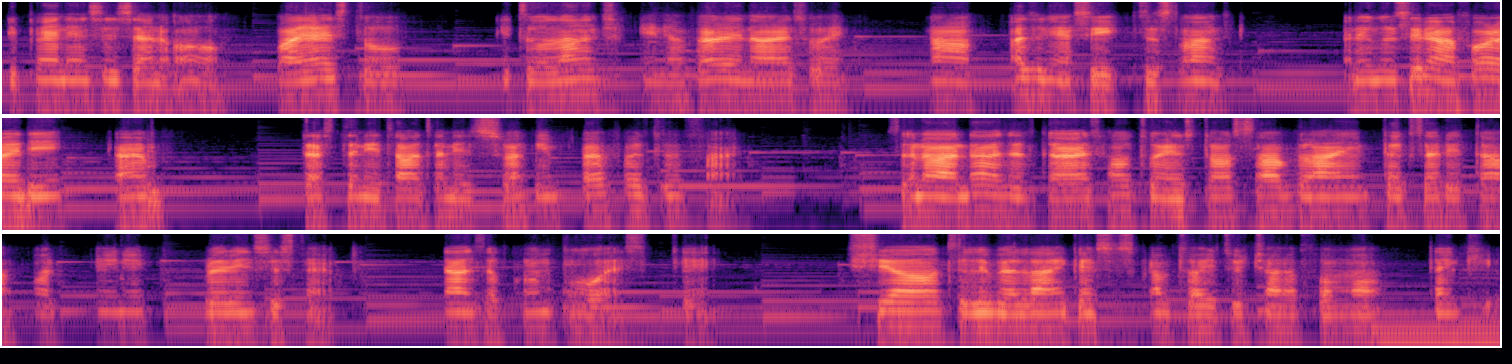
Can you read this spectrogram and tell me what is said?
dependencies and all but yes to it will launch in a very nice way. Now, as you can see, it is launched. And you can see that I've already um, tried testing it out and it's working perfectly fine. So now that's it guys, how to install Sublime text editor on any operating system. That's the Chrome OS, okay. Sure to leave a like and subscribe to our YouTube channel for more. Thank you.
